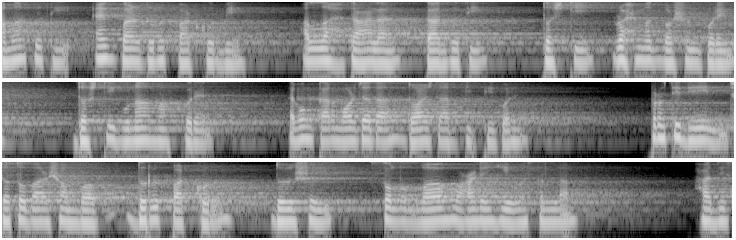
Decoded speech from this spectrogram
আমার প্রতি একবার দূরত পাঠ করবে। আল্লাহ তাআলা তার প্রতি দশটি রহমত বর্ষণ করেন, দশটি গুনাহ মাফ করেন এবং তার মর্যাদা দশ ধাপ বৃদ্ধি করেন। প্রতিদিন যতবার সম্ভব দরুদ পাঠ করুন শরীফ সাল্লাহ আলহি ওয়াসাল্লাম। হাদিস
